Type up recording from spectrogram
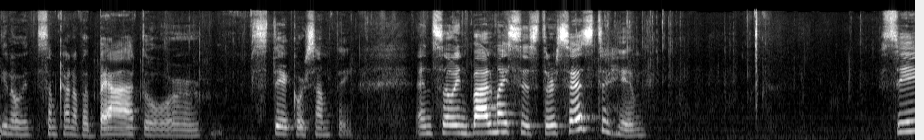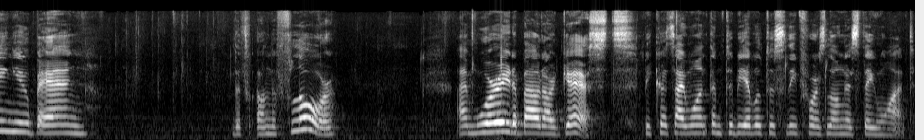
you know, some kind of a bat or stick or something. And so in Inbal, my sister, says to him, seeing you bang the, on the floor, I'm worried about our guests because I want them to be able to sleep for as long as they want.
